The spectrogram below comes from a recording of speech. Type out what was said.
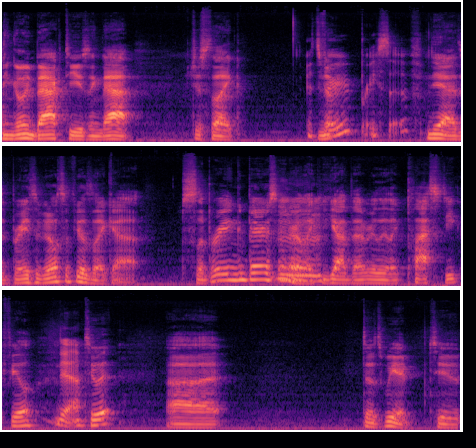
and going back to using that, just like, It's No- very abrasive. yeah, it's abrasive. It also feels like uh, slippery in comparison, or like you got that really like plastique feel Yeah. to it. Uh, so it's weird to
